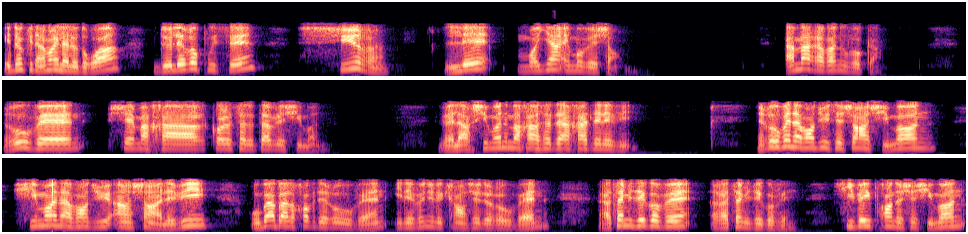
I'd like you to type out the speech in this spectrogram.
et donc finalement il a le droit de les repousser sur les moyens et mauvais champs. Amar Ravanuvoka. Rouven, Shemachar, Kol Sadotav le Shimon. Velar Shimon Machar Sadachat le Levi. Rouven a vendu ses champs à Shimon, Shimon a vendu un champ à Lévi, ou Babal Chov de Reuven, il est venu le créancier de Reuven, Ratamizegove, Ratamizegove. S'il veut y prendre chez Shimon,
